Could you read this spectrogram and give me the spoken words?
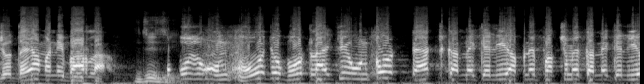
जो दयामणि बारला जी जी। उन, उन वो जो वोट लाई थी उनको टैक्ट करने के लिए अपने पक्ष में करने के लिए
